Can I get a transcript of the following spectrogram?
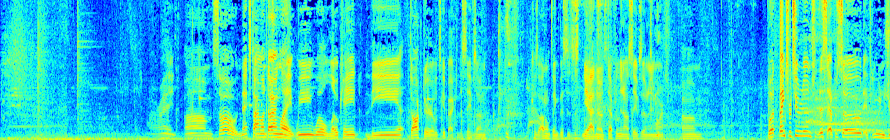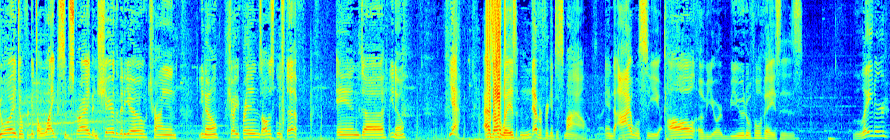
Alright, um, so, next time on Dying Light, we will locate the doctor. Let's get back to the safe zone. Because I don't think this is, yeah, no, it's definitely not a safe zone anymore. Um, but thanks for tuning in to this episode. If you enjoy, don't forget to like, subscribe, and share the video. Try and, you know, show your friends all this cool stuff. And, uh, you know, yeah. As always, never forget to smile. And I will see all of your beautiful faces later.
